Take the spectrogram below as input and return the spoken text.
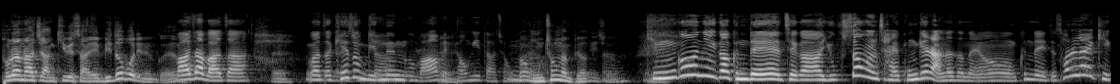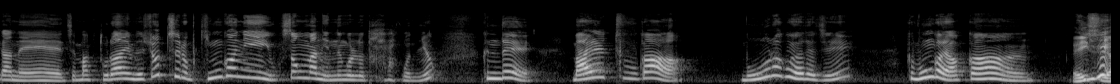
불안하지 않기 위해서 아예 믿어버리는 거예요. 맞아 맞아 네. 맞아 계속 믿는 그 마음의 네. 병이다 그건 정말. 엄청난 병이죠. 김건희가 근데 제가 육성을 잘 공개를 안 하잖아요. 근데 이제 설날 기간에 이제 막 돌아다니면서 쇼츠로 김건희 육성만 있는 걸로 다 봤거든요. 근데 말투가 뭐라고 해야 되지? 그 뭔가 약간 에이스야. 이세-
